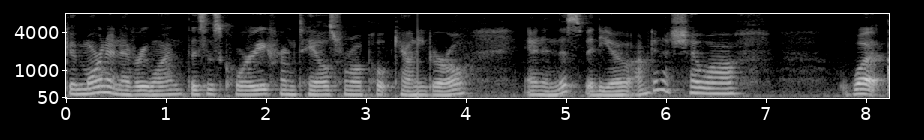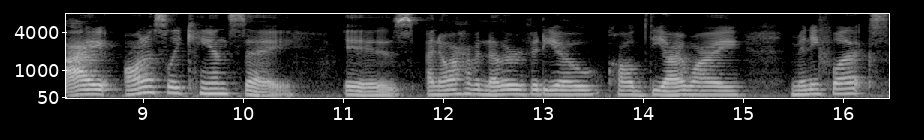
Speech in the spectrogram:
Good morning, everyone. This is Cori from Tales from a Polk County Girl, and in this video, I'm going to show off what I honestly can say is I know I have another video called DIY Mini Flex.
